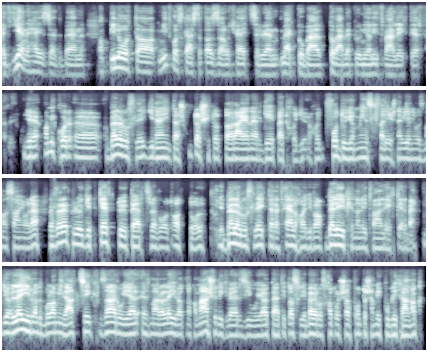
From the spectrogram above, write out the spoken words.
Egy ilyen helyzetben a pilóta mit kockáztat azzal, hogyha egyszerűen megpróbál tovább repülni a litván légtér felé? Ugye, amikor a belarusz légirányítás utasította a Ryanair gépet, hogy, hogy forduljon Minsk felé és ne Vilniusban szálljon le, ez a repülőgép kettő percre volt attól, hogy a belarusz légteret elhagyva belépjen a litván légtérbe. Ugye a leíratból, ami látszik, zárójel, ez már a leíratnak a második verziója, tehát itt az, hogy a belarusz hatóság pontosan mit publikálnak,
